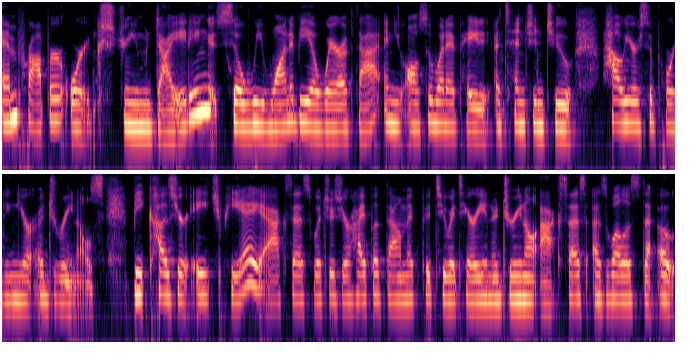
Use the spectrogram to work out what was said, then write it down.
improper or extreme dieting. So we want to be aware of that. And you also want to pay attention to how you're supporting your adrenals because your HPA axis, which is your hypothalamic pituitary and adrenal axis, as well as the O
